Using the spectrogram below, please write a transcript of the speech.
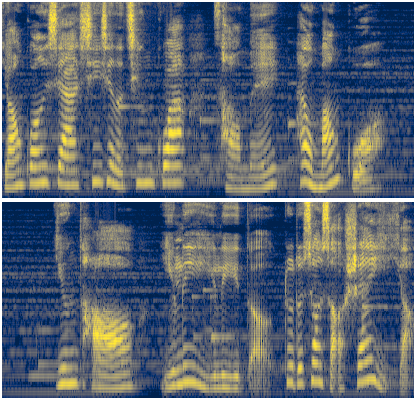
阳光下新鲜的青瓜、草莓，还有芒果。樱桃一粒一粒的堆得像小山一样，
